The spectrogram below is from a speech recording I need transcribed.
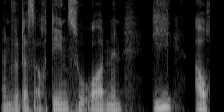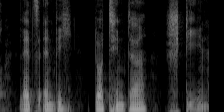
man wird das auch denen zuordnen, die auch letztendlich dort hinter stehen.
